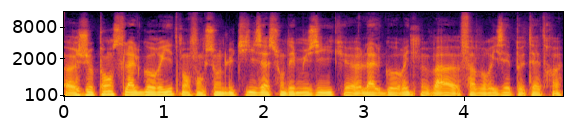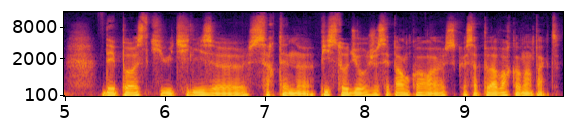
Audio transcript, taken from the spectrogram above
euh, je pense, l'algorithme en fonction de l'utilisation des musiques. Euh, l'algorithme va euh, favoriser peut-être des posts qui utilisent certaines pistes audio. Je sais pas encore ce que ça peut avoir comme impact.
